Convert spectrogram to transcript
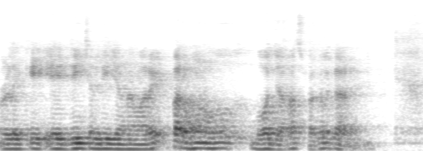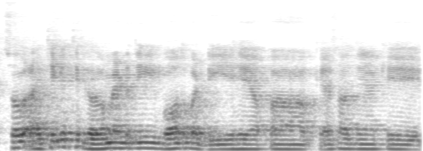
ਮਤਲਬ ਕਿ ਏਦਾਂ ਚੱਲੀ ਜਾਣਾ ਮਾਰੇ ਪਰ ਹੁਣ ਉਹ ਬਹੁਤ ਜ਼ਿਆਦਾ ਸਟਰਗਲ ਕਰ ਰਹੇ ਨੇ। ਸੋ ਆਈ ਥਿੰਕ ਇੱਥੇ ਗਵਰਨਮੈਂਟ ਦੀ ਬਹੁਤ ਵੱਡੀ ਇਹ ਆਪਾਂ ਕਹਿ ਸਕਦੇ ਹਾਂ ਕਿ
